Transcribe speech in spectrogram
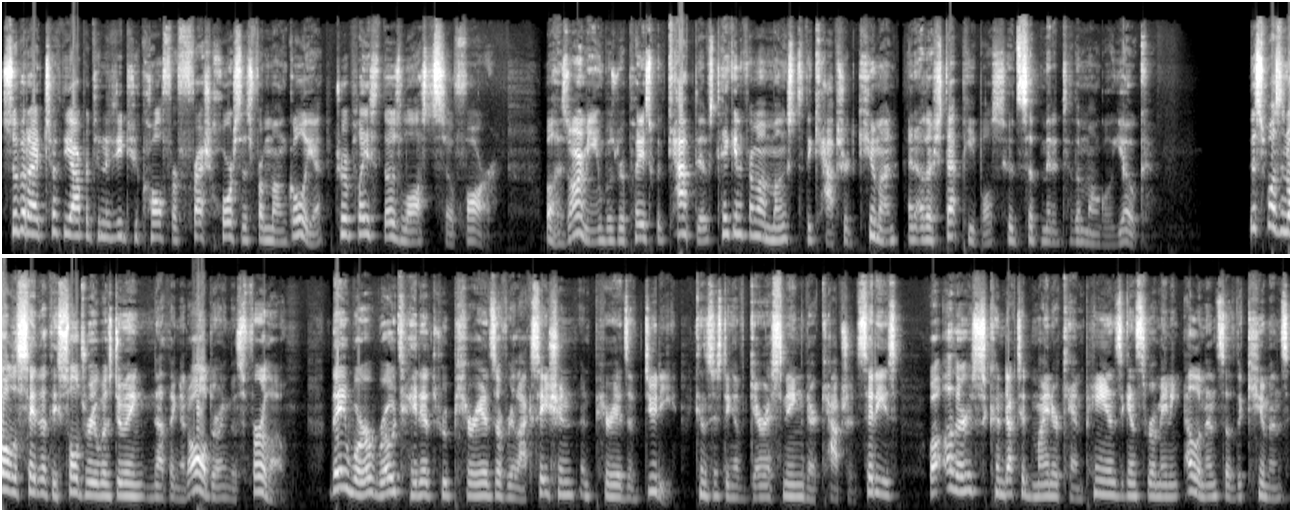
Subutai took the opportunity to call for fresh horses from Mongolia to replace those lost so far, while his army was replaced with captives taken from amongst the captured Cuman and other steppe peoples who'd submitted to the Mongol yoke. This wasn't all to say that the soldiery was doing nothing at all during this furlough. They were rotated through periods of relaxation and periods of duty, consisting of garrisoning their captured cities, while others conducted minor campaigns against the remaining elements of the Cumans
